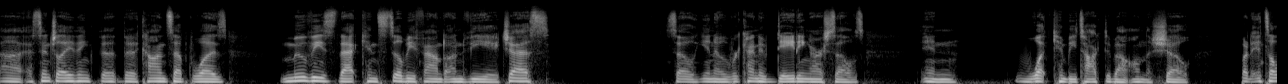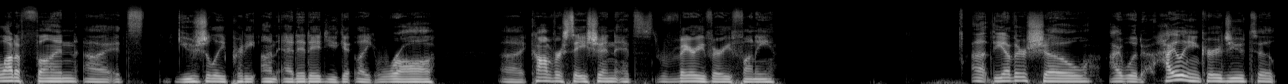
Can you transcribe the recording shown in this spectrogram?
uh, essentially, I think the the concept was movies that can still be found on VHS So, you know, we're kind of dating ourselves in what can be talked about on the show. But it's a lot of fun. Uh, it's usually pretty unedited. You get like raw uh, conversation. It's very, very funny. Uh, the other show I would highly encourage you to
